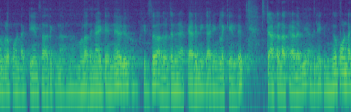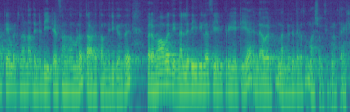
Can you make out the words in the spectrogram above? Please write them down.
നമ്മളെ കോൺടാക്ട് ചെയ്യാൻ സാധിക്കുന്നതാണ്. നമ്മൾ അതിനായിട്ട് തന്നെ ഒരു ഫീസ് അതുപോലെ തന്നെ ഒരു അക്കാഡമി കാര്യങ്ങളൊക്കെ ഉണ്ട്. സ്റ്റാർട്ടഡ് അക്കാഡമി അതിലേക്ക് നിങ്ങൾ കോൺടാക്ട് ചെയ്യാൻ പറ്റുന്നതാണ്. അതിന്റെ ഡീറ്റെയിൽസ് ആണ് നമ്മൾ താഴെ തന്നിരിക്കുന്നത്. പരമാവധി നല്ല രീതിയിലുള്ള സി വി ക്രിയേറ്റ് ചെയ്യുക. എല്ലാവർക്കും നല്ലൊരു ദിവസം ആശംസിക്കുന്നു. താങ്ക്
